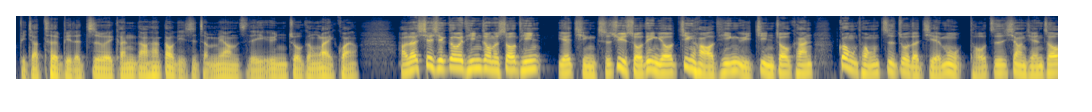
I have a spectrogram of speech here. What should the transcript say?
比较特别的智慧杆，到它到底是怎么样子的一个运作跟外观。好的，谢谢各位听众的收听，也请持续锁定由静好听与静周刊共同制作的节目《投资向前冲》，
